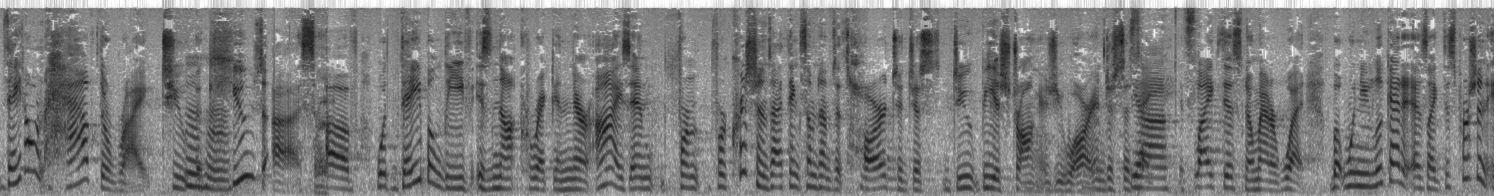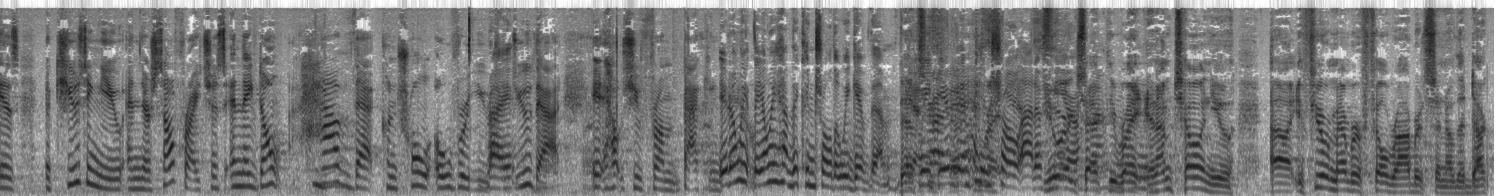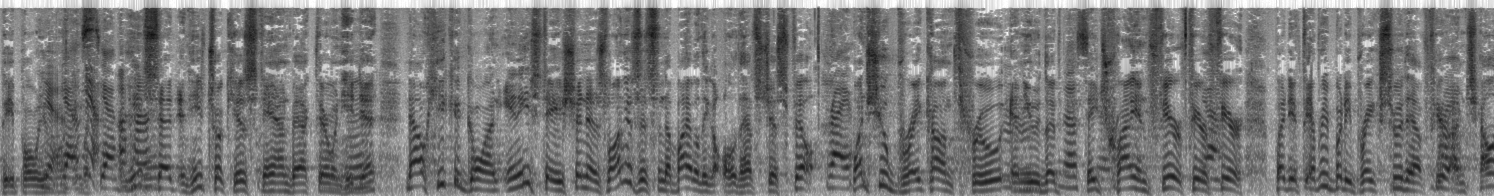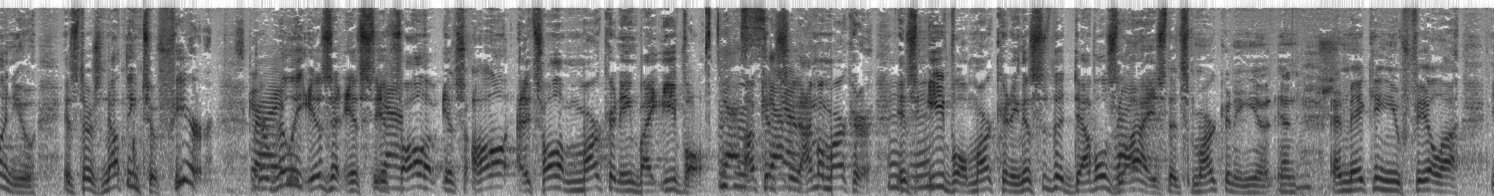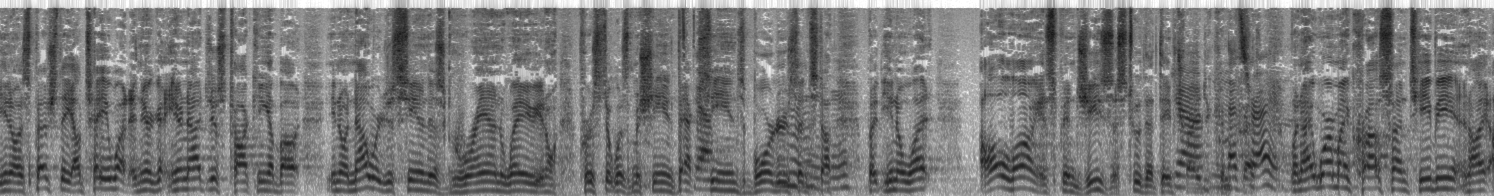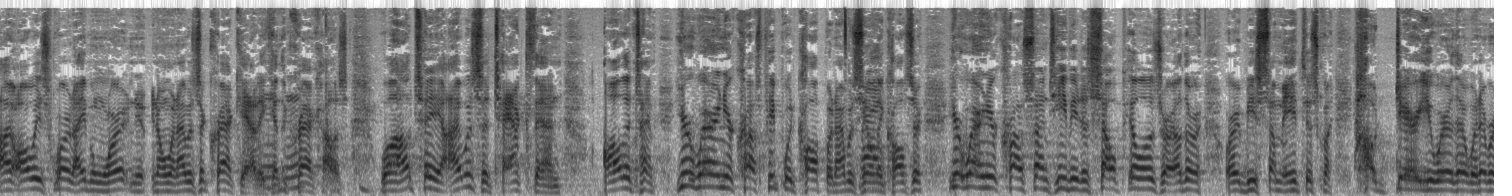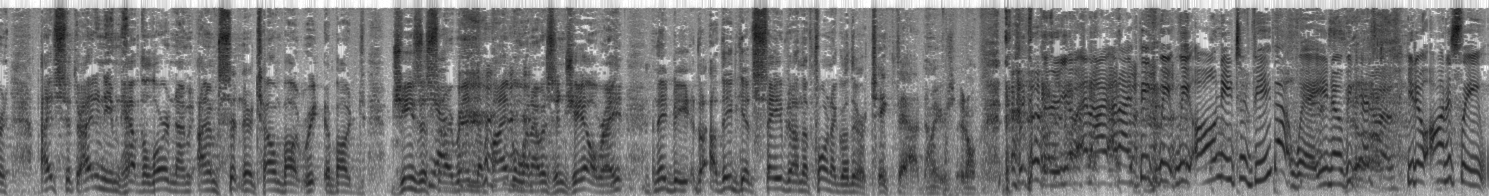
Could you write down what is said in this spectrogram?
they don't have the right to Mhm. accuse us Right. of what they believe is not correct in their eyes. And for for Christians, I think sometimes it's hard to just do be as strong as you are and just to Yeah. say it's like this no matter what. But when you look at it as like this person is accusing you and they're self righteous and they don't have that control over you to do that, it helps you from backing. It only, they only have the control that we give them. That's we give them control right. out of You fear. are exactly right, and I'm telling you, uh, if you remember Phil Robertson of the Duck People, you Yes. know, Yes, yeah. and he Uh-huh. said, and he took his stand back there when he Mhm. did. Now he could go on any station as long as it's in the Bible. They go, oh, that's just Phil. Right. Once you break on through and you live, That's they good. try and fear, fear, Yeah. fear. But if everybody breaks through that fear, I'm telling you, it's there's nothing to fear. There Right. really isn't. It's it's Yeah. all a, it's all it's all a marketing by evil. Yes, I'll consider. yeah. I'm a marketer. It's Mhm. evil marketing. This is the devil's lies that's marketing you and and making you feel, uh, you know, especially. I'll tell you what. And you're you're not just talking about, you know, now we're just seeing this grand way. You know, first it was machines, vaccines, borders, and Mhm, stuff. But you know what? All along, it's been Jesus too that they've Yeah, tried to compress. that's right. When I wore my cross on TV, and I, I always wore it, I even wore it, you know, when I was a crack addict in the Mhm. crack house. Well, I'll tell you, I was attacked then all the time. You're wearing your cross. People would call up when I was the only call You're wearing your cross on TV to sell pillows or other, or it'd be some atheist going, "How dare you wear that?" Whatever. I'd sit there. I didn't even have the Lord, and I'm, I'm sitting there telling about about Jesus that I read in the Bible when I was in jail, right? And they'd be they'd get saved on the phone. I go there, take that. Now you're, you know. there you go. And I, and I think we, we all need to be that way, you know, because, you know, honestly,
